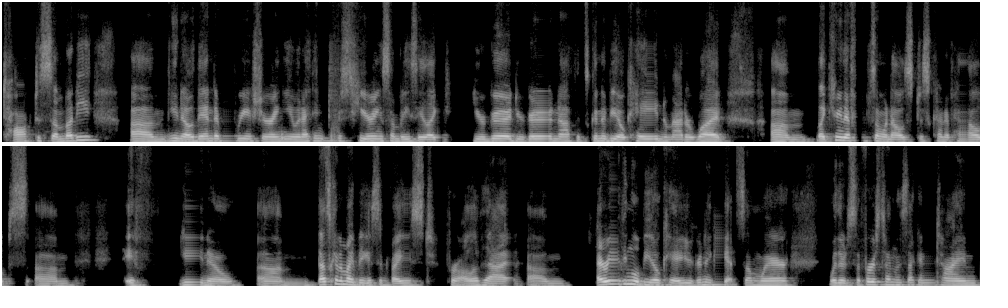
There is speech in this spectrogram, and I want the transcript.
talk to somebody, um, you know, they end up reassuring you. And I think just hearing somebody say, like, you're good, you're good enough, it's going to be okay no matter what. Um, like hearing that from someone else just kind of helps. Um, if, you know, um, that's kind of my biggest advice for all of that. Um, everything will be okay. You're going to get somewhere, whether it's the first time, the second time,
